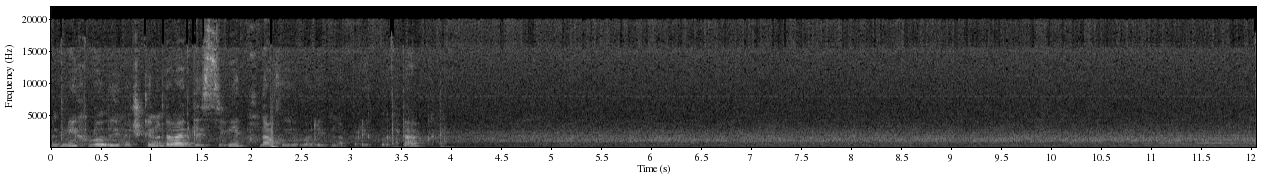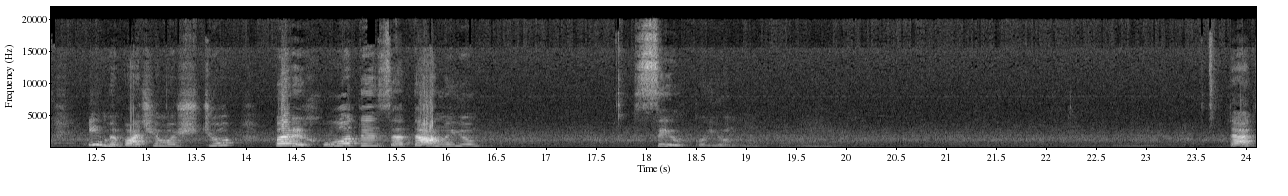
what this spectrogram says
дві хвилиночки. Ну, давайте світ на виворіт, наприклад, так? І ми бачимо, що переходи за даною ссылкою. Так,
